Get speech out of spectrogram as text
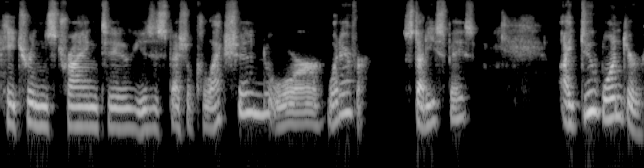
patrons trying to use a special collection or whatever, study space. I do wonder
